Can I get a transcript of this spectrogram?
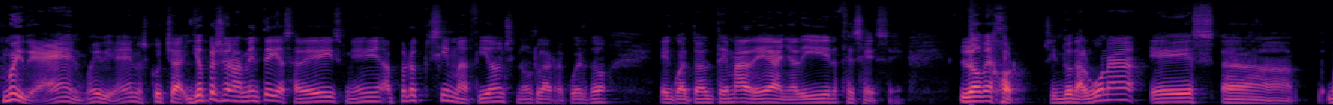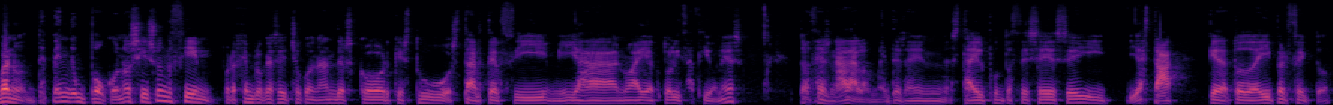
Muy bien, muy bien. Escucha, yo personalmente ya sabéis mi aproximación, si no os la recuerdo, en cuanto al tema de añadir CSS. Lo mejor, sin duda alguna, es, eh, bueno, depende un poco, ¿no? Si es un theme, por ejemplo, que has hecho con underscore, que es tu starter theme y ya no hay actualizaciones, entonces nada, lo metes en style.css y ya está, queda todo ahí perfecto.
